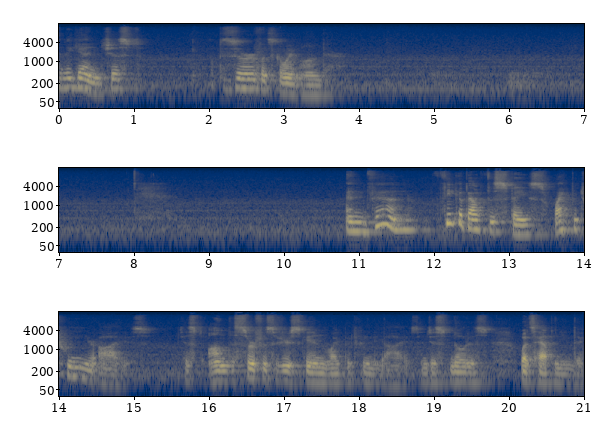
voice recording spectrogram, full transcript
And again, just observe what's going on there. And then think about the space right between your eyes, just on the surface of your skin, right between the eyes, and just notice what's happening there.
